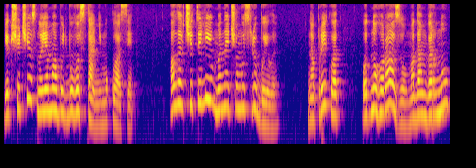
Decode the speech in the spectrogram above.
Якщо чесно, я, мабуть, був останнім у класі. Але вчителі мене чомусь любили. Наприклад, одного разу мадам Верну,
